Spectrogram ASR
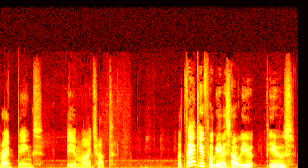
write things in my chat. But thank you for giving some view- views.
